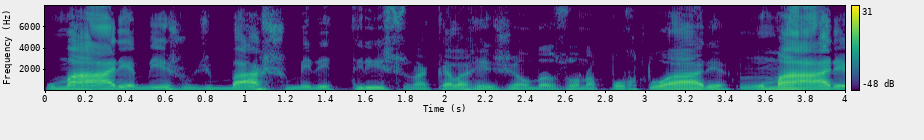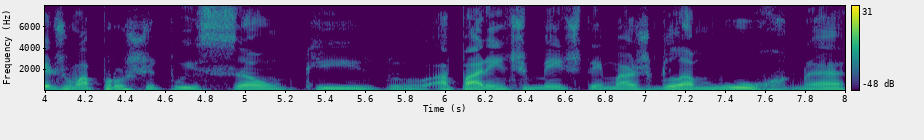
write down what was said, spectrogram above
Uma área mesmo de baixo meretrício naquela região da zona portuária, uma área de uma prostituição que aparentemente tem mais glamour, né?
